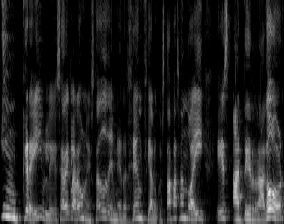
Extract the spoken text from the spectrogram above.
increíble. Se ha declarado un estado de emergencia. Lo que está pasando ahí es aterrador.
